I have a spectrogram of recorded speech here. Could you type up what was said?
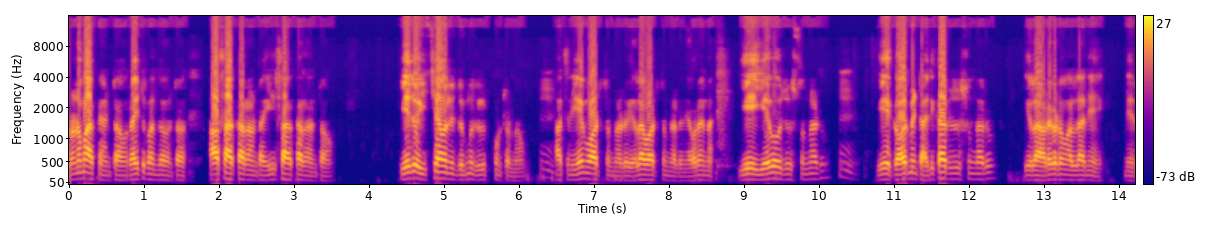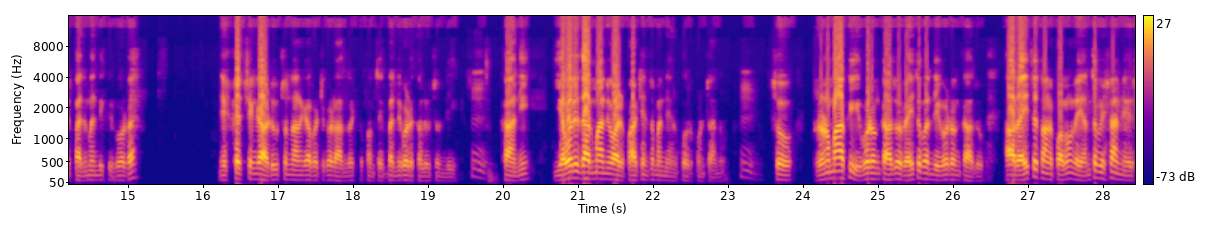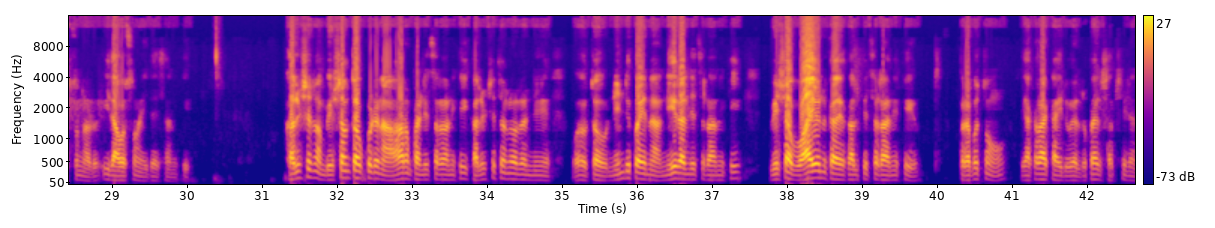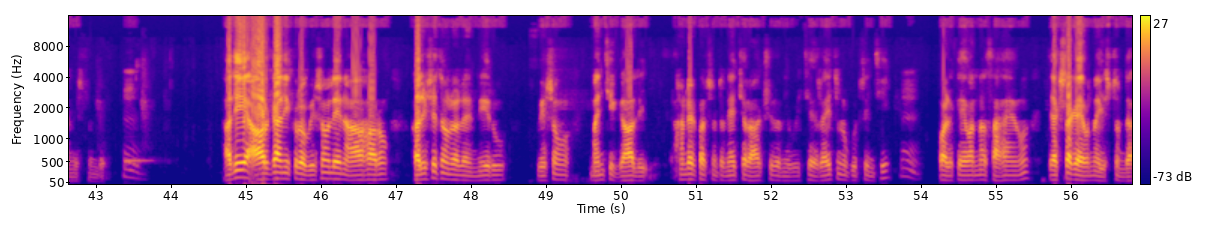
రుణమాఫీ అంటాం రైతు బంధం అంటాం ఆ సహకారం అంటాం ఈ సహకారం అంటాం. ఏదో ఇచ్చామని దుమ్ము దులుపుకుంటున్నాం. అతను ఏం వాడుతున్నాడు ఎలా వాడుతున్నాడు అని ఎవరైనా ఏ ఏవో చూస్తున్నాడు ఏ గవర్నమెంట్ అధికారులు చూస్తున్నారు ఇలా అడగడం వల్లనే నేను పది మందికి కూడా నిష్కర్షంగా అడుగుతున్నాను కాబట్టి కూడా అందరికీ కొంత ఇబ్బంది కూడా కలుగుతుంది. కానీ ఎవరి ధర్మాన్ని వాళ్ళు పాటించమని నేను కోరుకుంటాను. సో రుణమాఫీ ఇవ్వడం కాదు రైతు బంధు ఇవ్వడం కాదు. ఆ రైతు తన పొలంలో ఎంత విషాన్ని వేస్తున్నాడు? ఇది అవసరం ఈ దేశానికి. కలుషితం విషంతో కూడిన ఆహారం పండించడానికి కలుషితంలో నిండిపోయిన నీరు అందించడానికి విష వాయువుని కల్పించడానికి ప్రభుత్వం ఎకరాకి ఐదు వేల రూపాయలు సబ్సిడీ అందిస్తుంది. అదే ఆర్గానిక్లో విషం లేని ఆహారం కలుషితంలో లేని నీరు విషం మంచి గాలి హండ్రెడ్ పర్సెంట్ నేచర్ ఆక్సిజన్ ఇచ్చే రైతులను గుర్తించి వాళ్ళకి ఏమన్నా సహాయం ఎక్స్ట్రాగా ఏమన్నా ఇస్తుందా?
